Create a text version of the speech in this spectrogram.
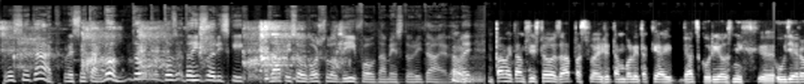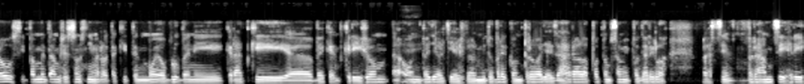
Presne tak, presne tak. No, do, do, do historických zápisov vošlo default na miesto retire. Ale... No, pamätám si z toho zápasu aj, že tam boli také aj viac kurióznych e, úderov. Si pamätám, že som s ním hral taký ten môj obľúbený krátky e, backend krížom a on vedel tiež veľmi dobre kontrolovať, aj zahral a potom sa mi podarilo vlastne v rámci hry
